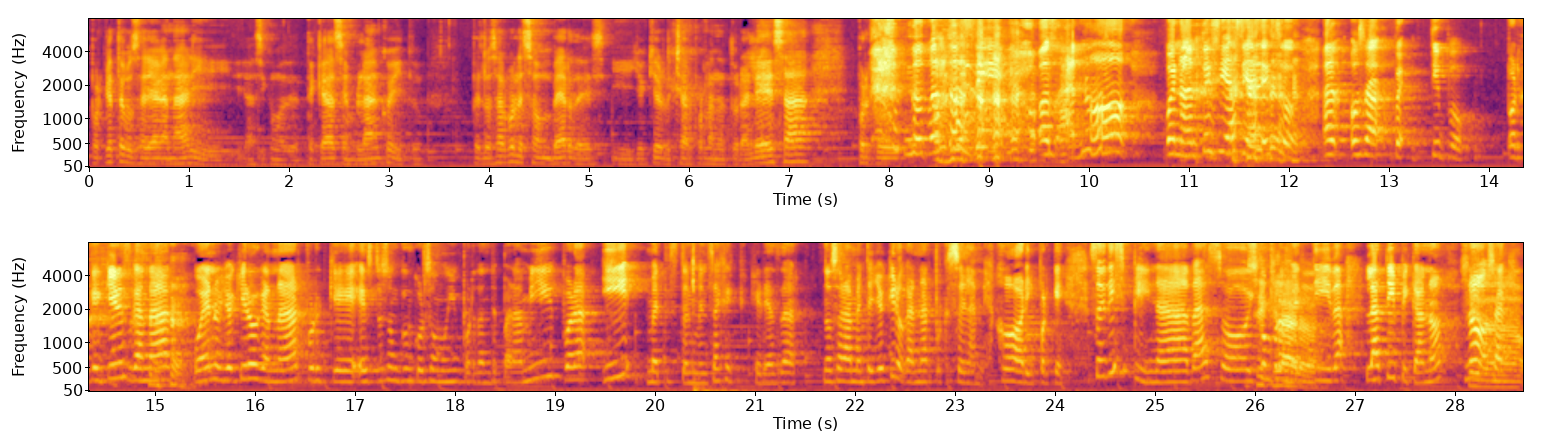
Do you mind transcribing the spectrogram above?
¿por qué te gustaría ganar? Y así como te quedas en blanco y tú, pues los árboles son verdes y yo quiero luchar por la naturaleza, porque... No tanto así. O sea, no. Bueno, antes sí hacía eso. Ah, O sea, tipo, ¿por qué quieres ganar? Bueno, yo quiero ganar porque esto es un concurso muy importante para mí. Para... Y metiste el mensaje que querías dar. No solamente yo quiero ganar porque soy la mejor y porque soy disciplinada, soy Sí, comprometida. La típica, ¿no? Sí, no, no, o sea, no, yo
